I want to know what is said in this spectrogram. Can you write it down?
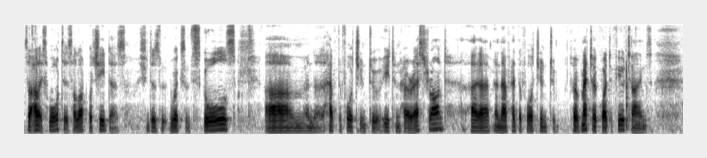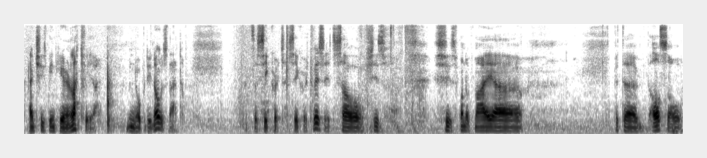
So Alice Waters, a lot what she does. She does works with schools, um, and uh, have the fortune to eat in her restaurant. Uh, and I've had the fortune to, to have met her quite a few times. And she's been here in Latvia. Nobody knows that. It's a secret, secret visit. So she's she's one of my. Uh, but uh, also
